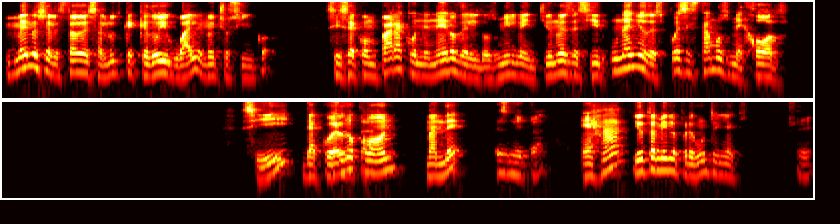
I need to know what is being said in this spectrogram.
menos el estado de salud que quedó igual en 8.5. Si se compara con enero del 2021, es decir, un año después estamos mejor. Sí, de acuerdo con... ¿Mandé? Es neta. Ajá, yo también lo pregunto, Iñaki. Sí.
